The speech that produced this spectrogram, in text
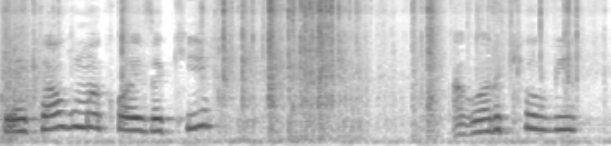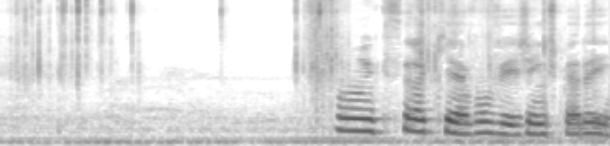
Tem até alguma coisa aqui Agora que eu vi. Ai, o que será que é? Vou ver, gente, peraí.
